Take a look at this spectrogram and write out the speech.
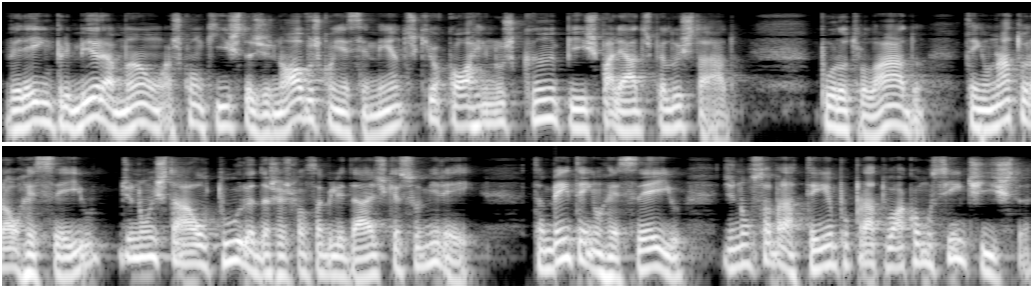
verei em primeira mão as conquistas de novos conhecimentos que ocorrem nos campi espalhados pelo Estado. Por outro lado, tenho natural receio de não estar à altura das responsabilidades que assumirei. Também tenho receio de não sobrar tempo para atuar como cientista,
